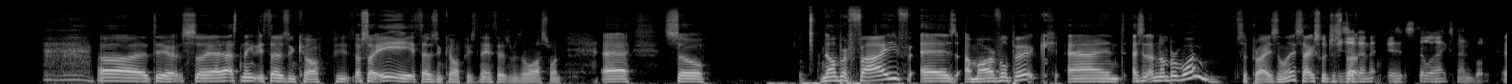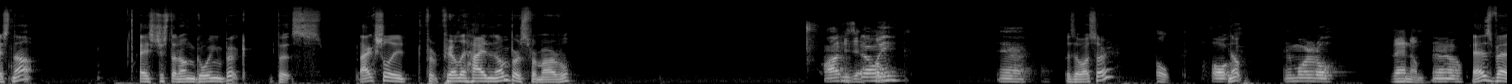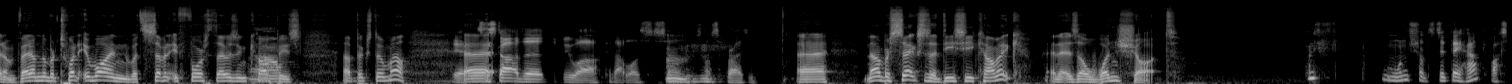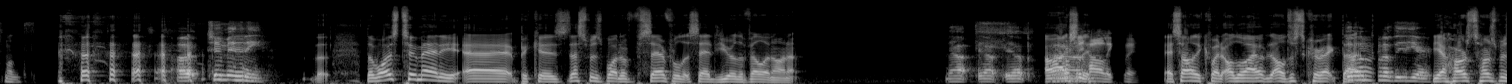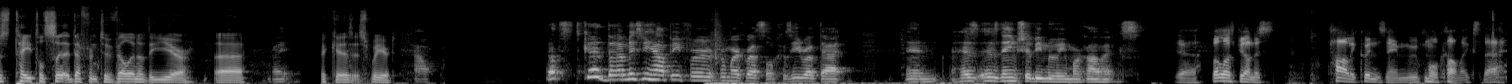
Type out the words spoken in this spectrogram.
Oh dear. So yeah, that's ninety thousand copies. Oh, sorry, eighty-eight thousand copies. Ninety thousand was the last one. Uh, so number five is a Marvel book, and is it a number one? Surprisingly, it's actually just Is a, it, an, is it still an X Men book? It's not. It's just an ongoing book that's actually f- fairly high numbers for Marvel. Is it Ongoing. Yeah. Is that what? Sorry, Hulk, Hulk. Nope. Immortal. Venom. No. it is Venom. Venom number twenty-one with seventy-four thousand Wow. copies. That book's doing well. Yeah, it's Uh, the start of the, the new arc that was, so Mm. it's not surprising. Uh, number six is a DC comic, and it is a one-shot. How many one shots did they have last month? Uh, too many. There was too many uh, because this was one of several that said you're the villain on it. Yep, yep, yep. Oh, actually- Harley Quinn. It's Harley Quinn. Although I, I'll just correct that. Villain of the year. Yeah, hers hers was titled slightly different to Villain of the Year uh, Right. because it's weird. Ow. That's good. That makes me happy for, for Mark Russell because he wrote that, and his his name should be moving more comics. Yeah, but let's be honest, Harley Quinn's name moved more comics there.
